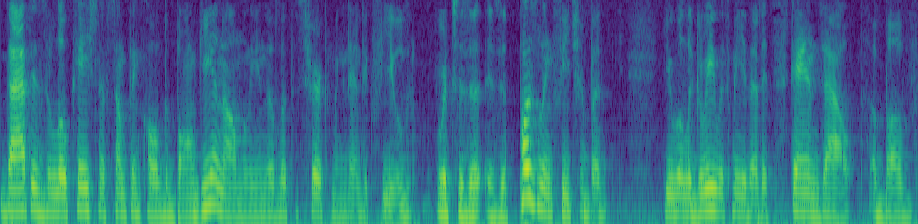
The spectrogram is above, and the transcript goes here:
that is the location of something called the Bangui anomaly in the lithospheric magnetic field, which is a, is a puzzling feature, but you will agree with me that it stands out above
